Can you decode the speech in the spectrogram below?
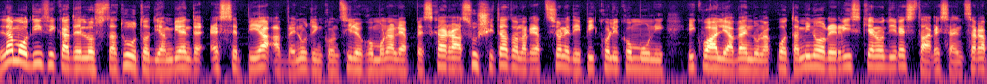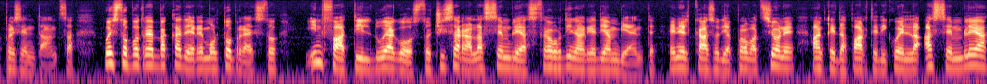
La modifica dello statuto di Ambiente SPA avvenuto in Consiglio Comunale a Pescara ha suscitato la reazione dei piccoli comuni, i quali avendo una quota minore rischiano di restare senza rappresentanza. Questo potrebbe accadere molto presto, infatti il 2 agosto ci sarà l'Assemblea straordinaria di Ambiente e nel caso di approvazione anche da parte di quella Assemblea,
